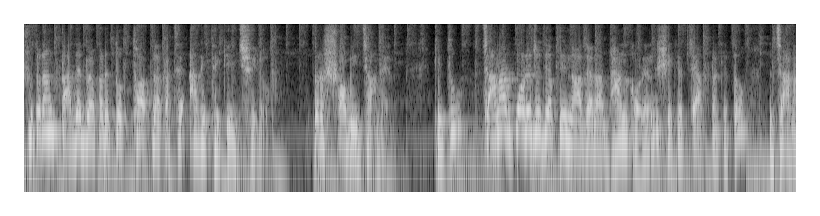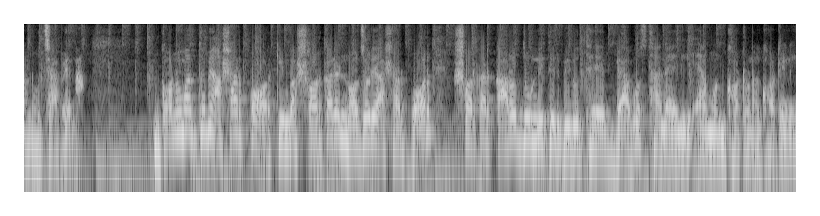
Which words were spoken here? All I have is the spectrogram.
সুতরাং তাদের ব্যাপারে তথ্য আপনার কাছে আগে থেকেই ছিল, তারা সবই জানেন। কিন্তু জানার পরে যদি আপনি না জানার ভান করেন, সেক্ষেত্রে আপনাকে তো জানানো যাবে না। গণমাধ্যমে আসার পর কিংবা সরকারের নজরে আসার পর সরকার কারও দুর্নীতির বিরুদ্ধে ব্যবস্থা নেয়নি, এমন ঘটনা ঘটেনি।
